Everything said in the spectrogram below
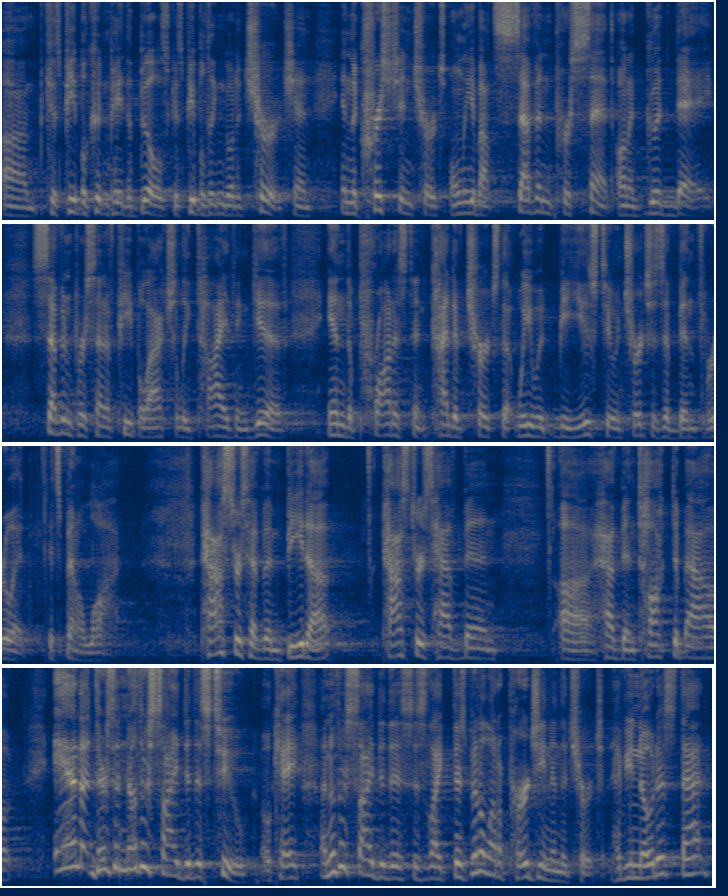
um, because people couldn't pay the bills because people didn't go to church. And in the Christian church, only about 7% on a good day, 7% of people actually tithe and give. In the Protestant kind of church that we would be used to, and churches have been through it, it's been a lot. Pastors have been beat up, pastors have been, uh, have been talked about. And there's another side to this too, okay? Another side to this is like there's been a lot of purging in the church. Have you noticed that?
